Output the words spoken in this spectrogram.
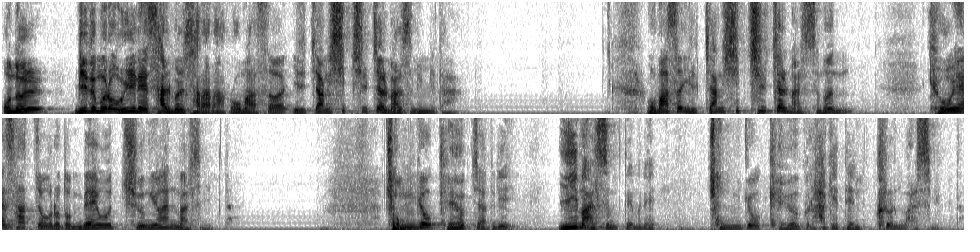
오늘 믿음으로 의인의 삶을 살아라. 로마서 1장 17절 말씀입니다. 로마서 1장 17절 말씀은 교회사적으로도 매우 중요한 말씀입니다. 종교 개혁자들이 이 말씀 때문에 종교 개혁을 하게 된 그런 말씀입니다.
